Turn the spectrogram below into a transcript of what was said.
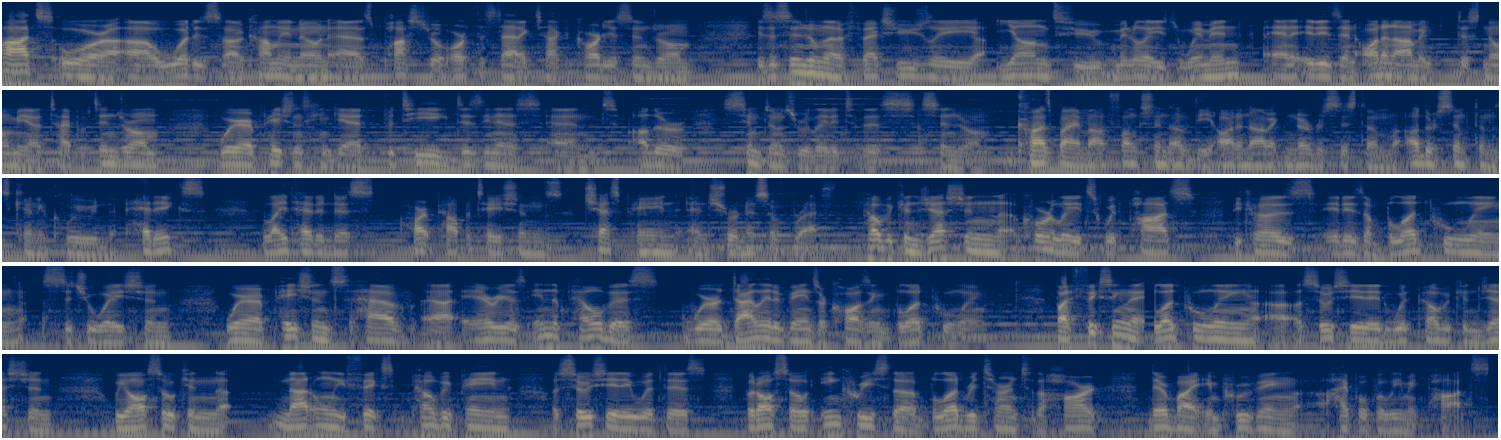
POTS, or uh, what is uh, commonly known as postural orthostatic tachycardia syndrome, is a syndrome that affects usually young to middle-aged women, and it is an autonomic dysnomia type of syndrome where patients can get fatigue, dizziness, and other symptoms related to this syndrome. Caused by a malfunction of the autonomic nervous system, other symptoms can include headaches, lightheadedness, heart palpitations, chest pain, and shortness of breath. Pelvic congestion correlates with POTS because it is a blood pooling situation where patients have uh, areas in the pelvis where dilated veins are causing blood pooling. By fixing the blood pooling uh, associated with pelvic congestion, we also can not only fix pelvic pain associated with this, but also increase the blood return to the heart, thereby improving hypovolemic POTS.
